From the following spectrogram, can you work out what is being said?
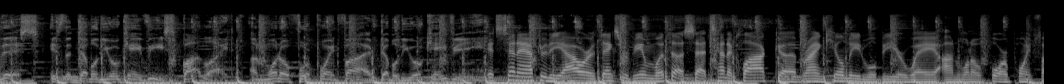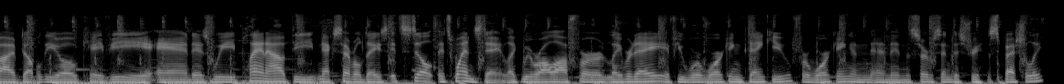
This is the WOKV Spotlight on 104.5 WOKV. It's 10 after the hour. Thanks for being with us at 10 o'clock. Uh, Brian Kilmeade will be your way on 104.5 WOKV. And as we plan out the next several days, it's still, it's Wednesday. Like we were all off for Labor Day. If you were working, thank you for working and, and in the service industry especially.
